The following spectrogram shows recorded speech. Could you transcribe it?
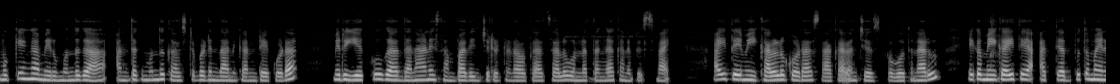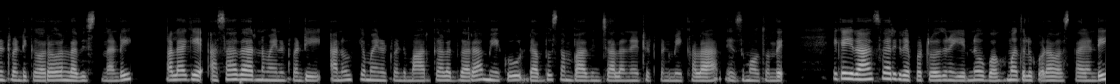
ముఖ్యంగా మీరు ముందుగా అంతకుముందు కష్టపడిన దానికంటే కూడా మీరు ఎక్కువగా ధనాన్ని సంపాదించేటటువంటి అవకాశాలు ఉన్నతంగా కనిపిస్తున్నాయి. అయితే మీ కళలు కూడా సాకారం చేసుకోబోతున్నారు. ఇక మీకైతే అత్యద్భుతమైనటువంటి గౌరవం లభిస్తుందండి. అలాగే అసాధారణమైనటువంటి అనూహ్యమైనటువంటి మార్గాల ద్వారా మీకు డబ్బు సంపాదించాలనేటటువంటి మీ కళ నిజమవుతుంది. ఇక ఈ రాశి వారికి రేపటి రోజున ఎన్నో బహుమతులు కూడా వస్తాయండి.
